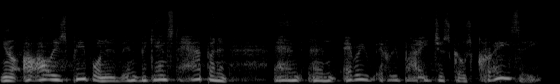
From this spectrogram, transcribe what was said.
you know, all these people, and it, begins to happen, and, and, and every, everybody just goes crazy.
